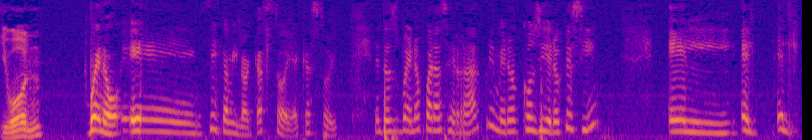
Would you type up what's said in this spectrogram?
Ivonne, Bueno, eh, sí, Camilo, acá estoy, acá estoy. Entonces, bueno, para cerrar, primero considero que sí, el, el, el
